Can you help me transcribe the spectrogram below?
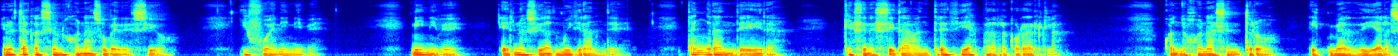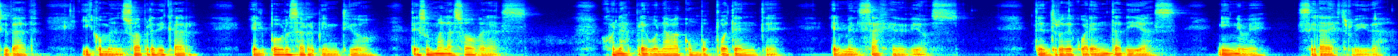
En esta ocasión Jonás obedeció y fue a Nínive. Nínive era una ciudad muy grande, tan grande era que se necesitaban tres días para recorrerla. Cuando Jonás entró el primer día a la ciudad y comenzó a predicar, el pueblo se arrepintió de sus malas obras. Jonás pregonaba con voz potente el mensaje de Dios. Dentro de cuarenta días, Nínive será destruida.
